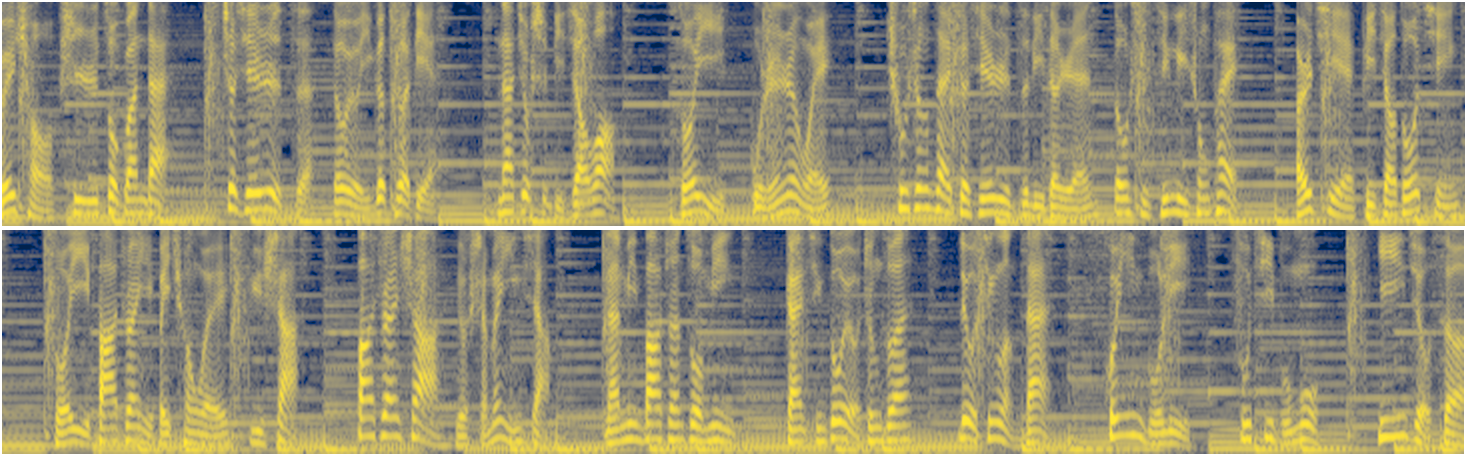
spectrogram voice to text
癸丑是日做官带。这些日子都有一个特点，那就是比较旺。所以古人认为，出生在这些日子里的人都是精力充沛，而且比较多情。所以八专也被称为遇煞。八专煞有什么影响？男命八专坐命，感情多有争端，六亲冷淡，婚姻不利，夫妻不睦，一因酒色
